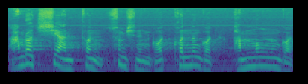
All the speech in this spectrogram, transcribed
아무렇지 않던 숨 쉬는 것, 걷는 것, 밥 먹는 것,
